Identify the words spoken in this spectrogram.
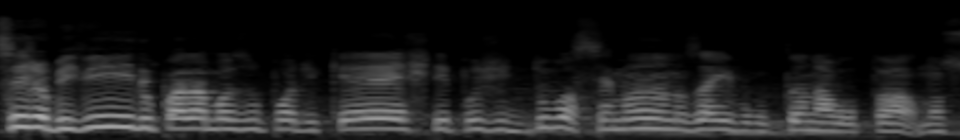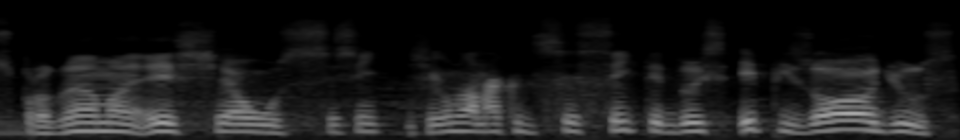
Seja bem-vindo para mais um podcast. Depois de duas semanas aí voltando a voltar ao nosso programa. Este é o 60, chegamos à marca de 62 episódios.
